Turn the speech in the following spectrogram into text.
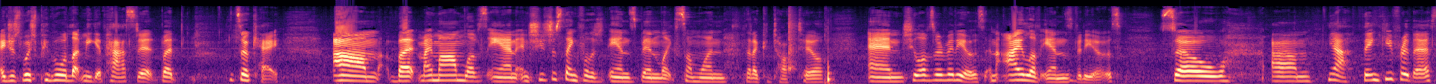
I just wish people would let me get past it, but it's okay. Um, but my mom loves Anne, and she's just thankful that Anne's been like someone that I could talk to, and she loves her videos, and I love Anne's videos. So, um, yeah, thank you for this.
